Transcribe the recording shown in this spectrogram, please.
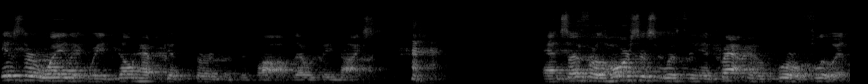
is there a way that we don't have to get the surgeons involved? That would be nice. and so, for the horses with the entrapment of pleural fluid,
